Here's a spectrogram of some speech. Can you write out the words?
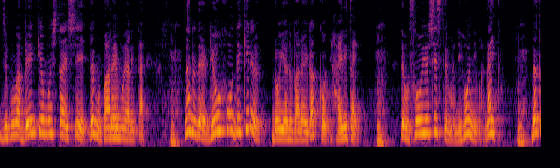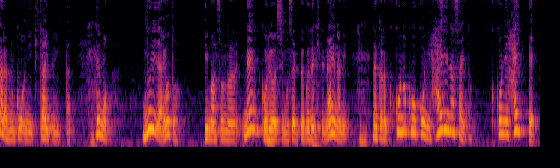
自分は勉強もしたいしでもバレエもやりたい、なので両方できるロイヤルバレエ学校に入りたい、でもそういうシステムは日本にはないと、だから向こうに行きたいと言った、でも無理だよと。今そのねご両親も説得できてないのに、だからここの高校に入りなさいと。ここに入って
